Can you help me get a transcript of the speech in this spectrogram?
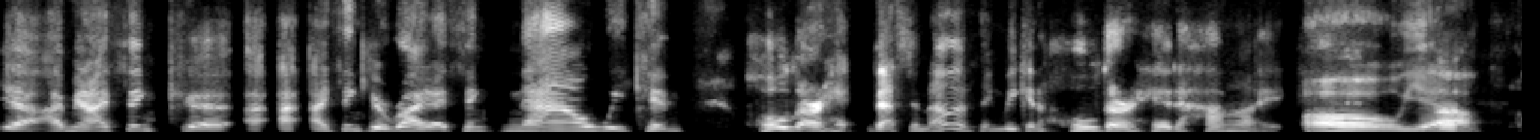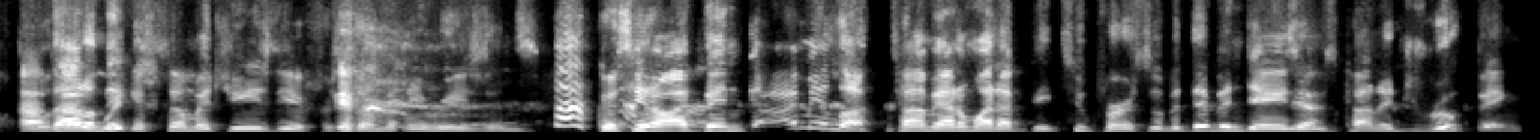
yeah. I mean I think uh, I, I think you're right. I think now we can hold our head. That's another thing. We can hold our head high. Oh yeah. Uh, well, that'll make which- it so much easier for so many reasons. Because you know, I've been. I mean, look, Tommy. I don't want to be too personal, but there've been days Yeah. it was kind of drooping,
